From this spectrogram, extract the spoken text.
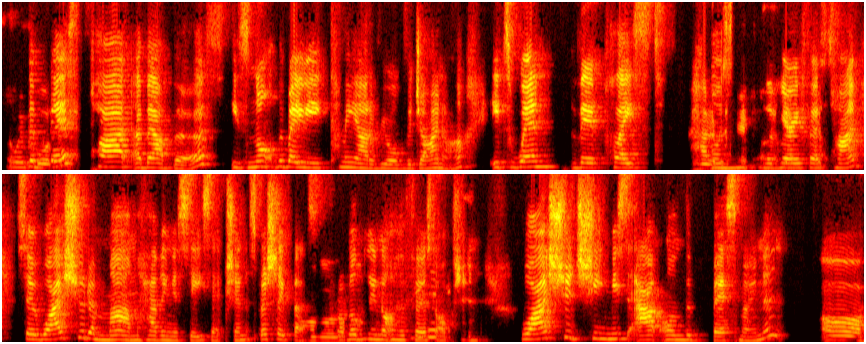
so the best part about birth is not the baby coming out of your vagina, it's when they're placed 100%. for the very first time. So, why should a mum having a C section, especially if that's oh. probably not her first option, why should she miss out on the best moment? Oh,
